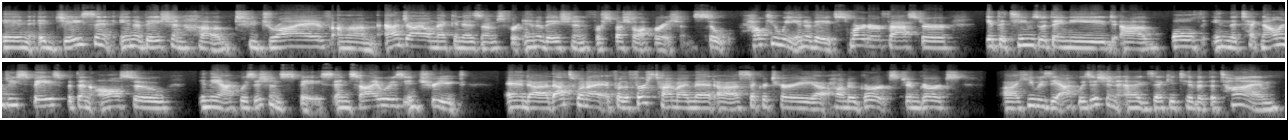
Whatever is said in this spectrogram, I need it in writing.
an adjacent innovation hub to drive um, agile mechanisms for innovation for special operations. So, how can we innovate smarter, faster? Get the teams what they need, uh, both in the technology space, but then also in the acquisition space. And so I was intrigued. And uh, that's when I, for the first time, I met uh, Secretary uh, Hondo Geurts, Jim Geurts. Uh, he was the acquisition executive at the time.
